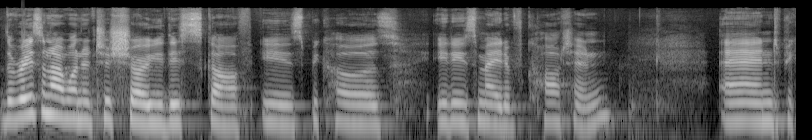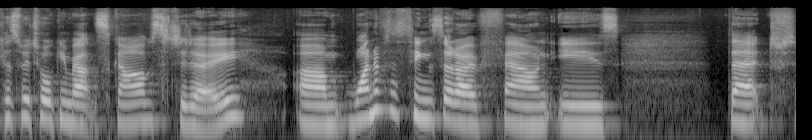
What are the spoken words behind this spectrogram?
the reason I wanted to show you this scarf is because it is made of cotton. And because we're talking about scarves today, um, one of the things that I've found is that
